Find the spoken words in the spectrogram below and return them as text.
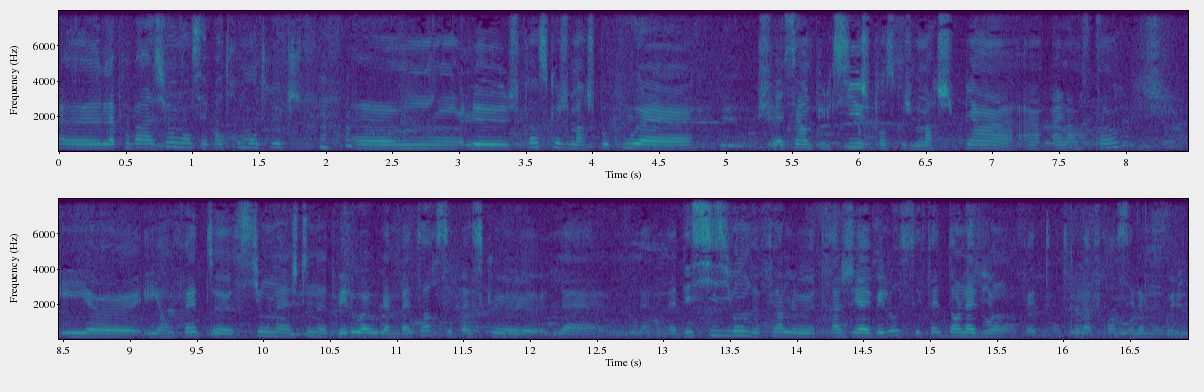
Euh, la préparation, non, c'est pas trop mon truc. Euh, je pense que je marche beaucoup, je suis assez impulsive, je pense que je marche bien à, l'instinct. Et, euh, en fait, si on a acheté notre vélo à Ulaanbaatar, c'est parce que la, décision de faire le trajet à vélo s'est faite dans l'avion, en fait, entre la France et la Mongolie.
